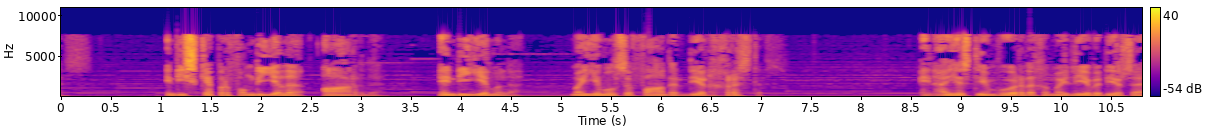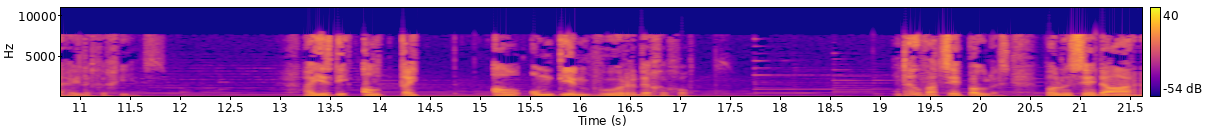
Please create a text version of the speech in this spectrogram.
is en die skepper van die hele aarde en die hemele, my hemelse Vader deur Christus en hy is teenwoordig in my lewe deur sy Heilige Gees. Hy is die altyd alomteenwoordige God. Onthou wat sê Paulus? Paulus sê daar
